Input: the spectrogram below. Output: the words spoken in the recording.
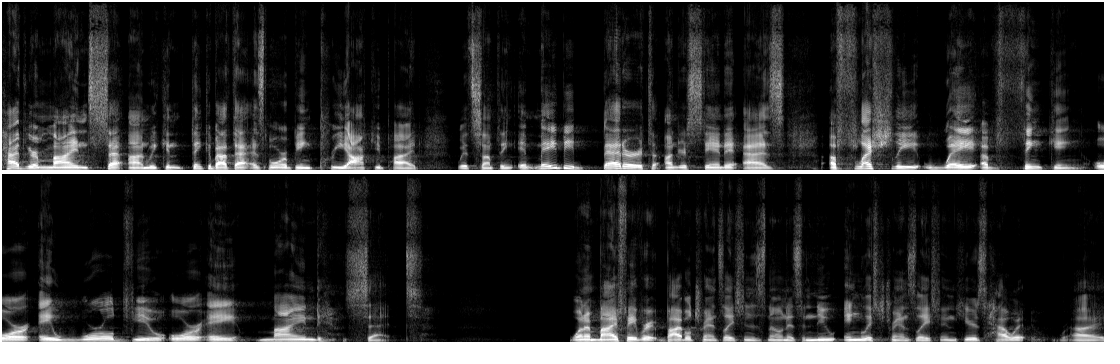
have your mind set on. We can think about that as more being preoccupied with something. It may be better to understand it as a fleshly way of thinking or a worldview or a mindset. One of my favorite Bible translations is known as a New English Translation. Here's how it uh,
